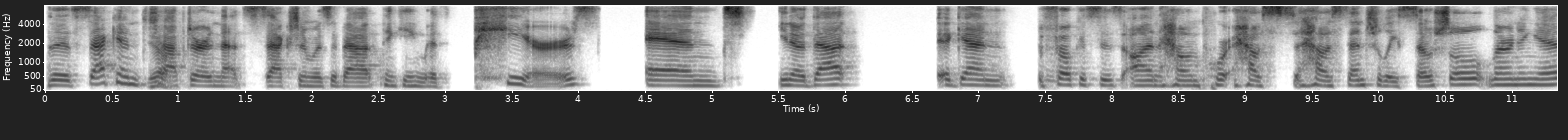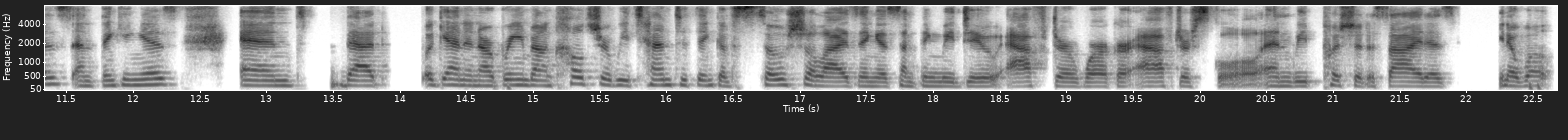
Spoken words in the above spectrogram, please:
The second yeah. chapter in that section was about thinking with peers. And, you know, that again focuses on how important how how essentially social learning is and thinking is. And that again in our brain bound culture we tend to think of socializing as something we do after work or after school. And we push it aside as you know well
